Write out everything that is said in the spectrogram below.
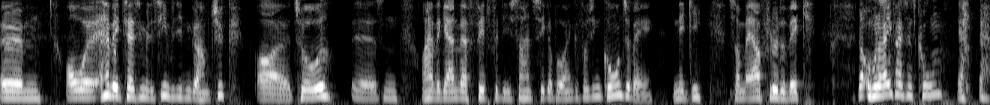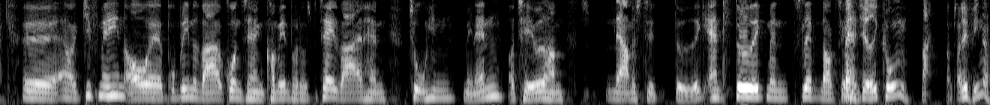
ja. Øhm, og øh, han vil ikke tage sin medicin, fordi den gør ham tyk og øh, tåget. Øh, sådan, og han vil gerne være fedt, fordi så er han sikker på, at han kan få sin kone tilbage, Nikki, som er flyttet væk. Nå, hun er rent faktisk hans kone. Ja. Ja. Øh, han var gift med hende, og øh, problemet var, grunden til, at han kom ind på et hospital, var, at han tog hende med en anden, og tævede ham nærmest til død. Ikke? Han døde ikke, men slemt nok til Men han siger ikke konen. Nej. Nå, så er det finere.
